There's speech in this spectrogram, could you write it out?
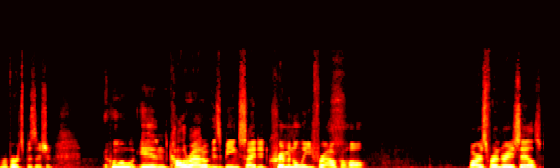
reverse position. Who in Colorado is being cited criminally for alcohol? Bars for underage sales,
